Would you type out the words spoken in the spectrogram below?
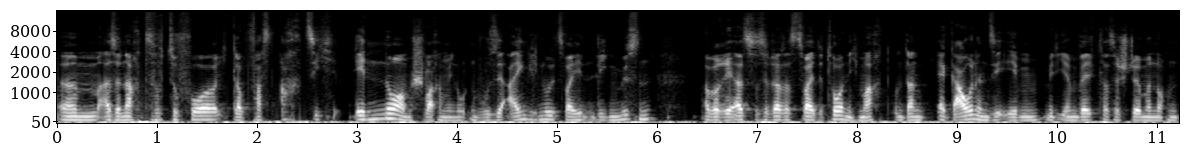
Ähm, also nach zuvor, ich glaube, fast 80 enorm schwache Minuten, wo sie eigentlich 0-2 hinten liegen müssen. Aber Real Sociedad das zweite Tor nicht macht. Und dann ergaunen sie eben mit ihrem Weltklasse-Stürmer noch, ein,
